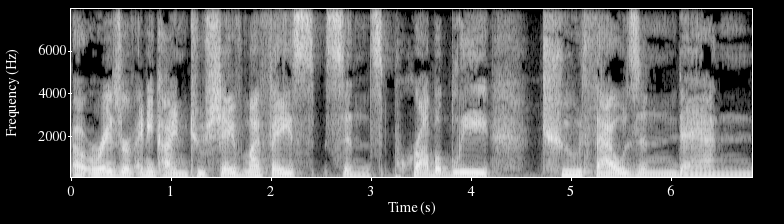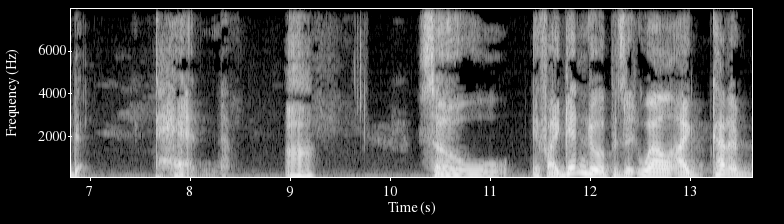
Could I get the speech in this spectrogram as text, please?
a razor of any kind, to shave my face since probably 2010. Uh huh. So if I get into a position, well, I kind of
